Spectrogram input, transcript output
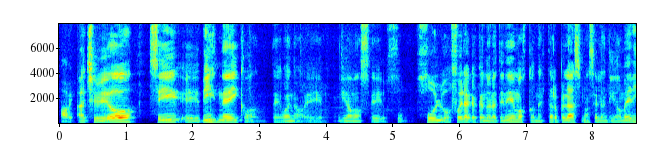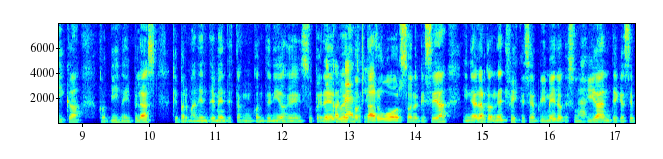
Obvio. HBO, sí, eh, Disney, con, eh, bueno, eh, digamos, eh, Hu- Hulu afuera, que acá no la tenemos, con Star Plus más en Latinoamérica, con Disney Plus, que permanentemente están con contenidos de superhéroes o. Star Wars o lo que sea, y ni hablar con Netflix, que es el primero, que es un gigante, que hace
